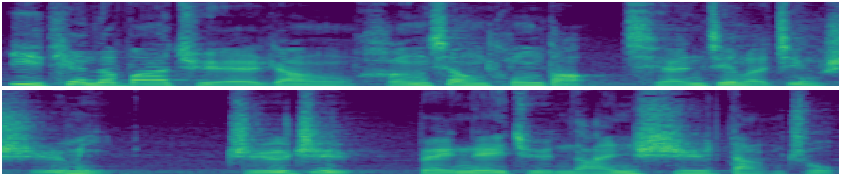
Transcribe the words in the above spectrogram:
一天的挖掘让横向通道前进了近十米，直至被那具男尸挡住。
